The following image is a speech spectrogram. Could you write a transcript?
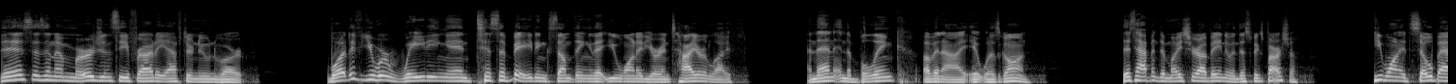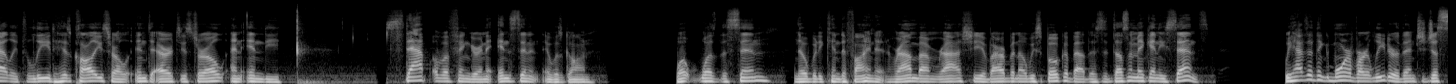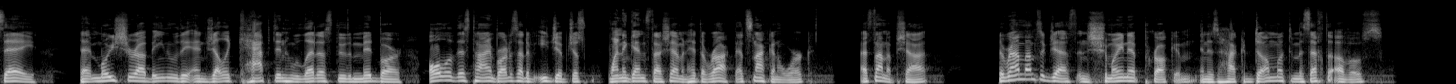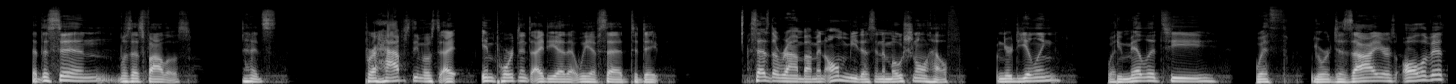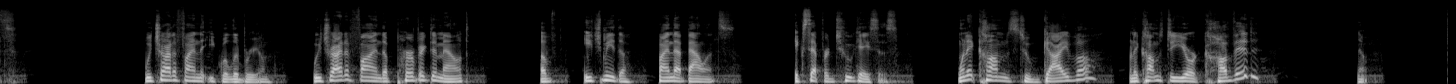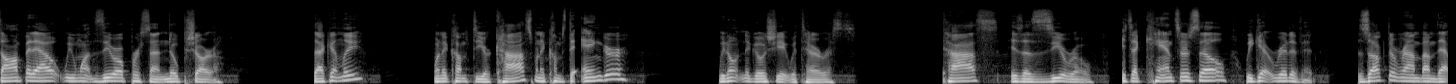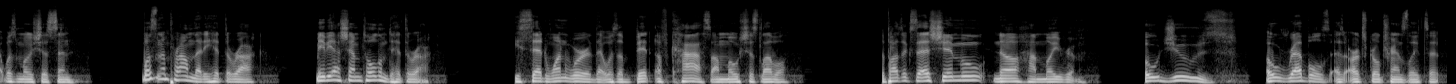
This is an emergency Friday afternoon, vort. What if you were waiting, anticipating something that you wanted your entire life, and then in the blink of an eye, it was gone? This happened to Moshe Rabbeinu in this week's parsha. He wanted so badly to lead his Klal Yisrael into Eretz Yisrael, and in the snap of a finger, in an instant, it was gone. What was the sin? Nobody can define it. Rambam, Rashi, Abarbanel, we spoke about this. It doesn't make any sense. We have to think more of our leader than to just say that Moshe Rabbeinu, the angelic captain who led us through the midbar, all of this time brought us out of Egypt, just went against Hashem and hit the rock. That's not going to work. That's not a pshat. The Rambam suggests in Shmoyne Prakim, in his Hakdama to Masechta Avos, that the sin was as follows. And it's perhaps the most uh, important idea that we have said to date. Says the Rambam, in all midas in emotional health, when you're dealing with humility, with your desires, all of it, we try to find the equilibrium. We try to find the perfect amount of each midah, find that balance, except for two cases. When it comes to gaiva, when it comes to your covet, no. Stomp it out. We want 0%, no pshara. Secondly, when it comes to your kas, when it comes to anger, we don't negotiate with terrorists. Kas is a zero. It's a cancer cell. We get rid of it. Zakta Rambam, that was Moshe's sin. Wasn't a problem that he hit the rock. Maybe Hashem told him to hit the rock. He said one word that was a bit of kas on Moshe's level. The pasuk says, "Shemu no hamoirim." O Jews, O rebels, as ArtScroll translates it.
